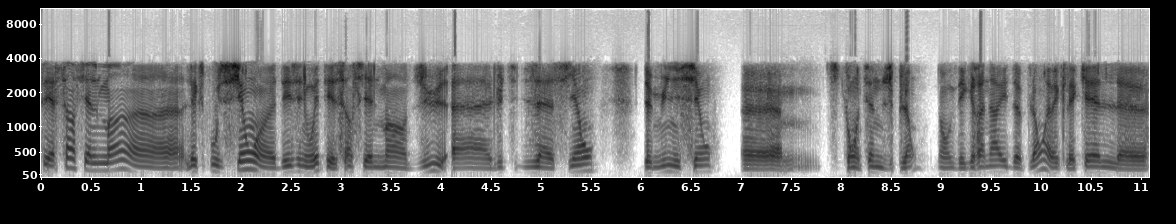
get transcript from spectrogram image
c'est essentiellement l'exposition des Inuits est essentiellement due à l'utilisation de munitions qui contiennent du plomb, donc des grenailles de plomb avec lesquelles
